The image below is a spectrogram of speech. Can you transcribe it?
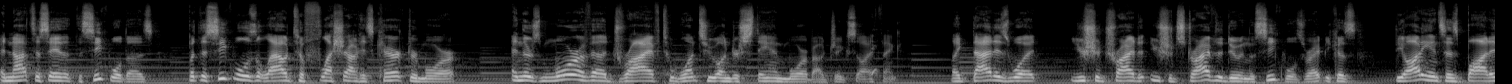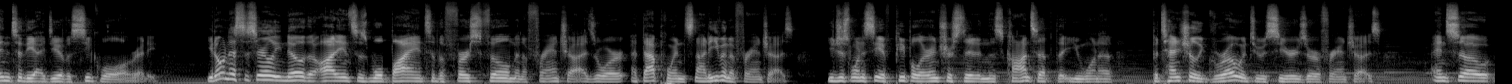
and not to say that the sequel does, but the sequel is allowed to flesh out his character more, and there's more of a drive to want to understand more about Jigsaw, I think. Like that is what you should try to you should strive to do in the sequels, right? Because the audience has bought into the idea of a sequel already. You don't necessarily know that audiences will buy into the first film in a franchise, or at that point, it's not even a franchise. You just want to see if people are interested in this concept that you want to potentially grow into a series or a franchise. And so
